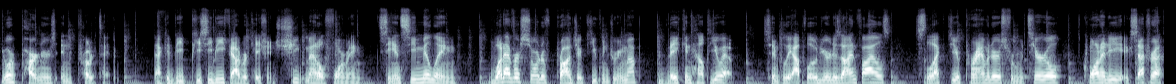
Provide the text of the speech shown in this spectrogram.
your partners in prototyping. That could be PCB fabrication, sheet metal forming, CNC milling, Whatever sort of project you can dream up, they can help you out. Simply upload your design files, select your parameters for material, quantity, etc.,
